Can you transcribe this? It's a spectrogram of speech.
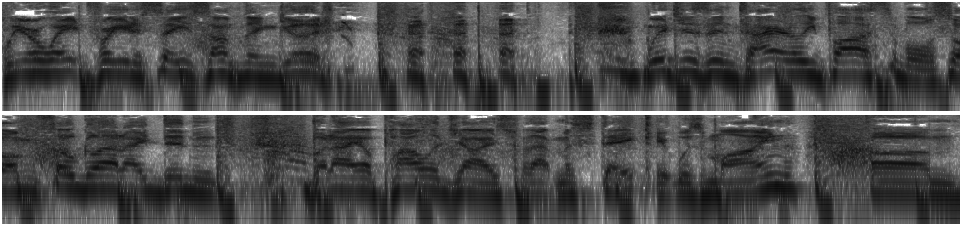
We were waiting for you to say something good. which is entirely possible. So I'm so glad I didn't. But I apologize for that mistake. It was mine. Um,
